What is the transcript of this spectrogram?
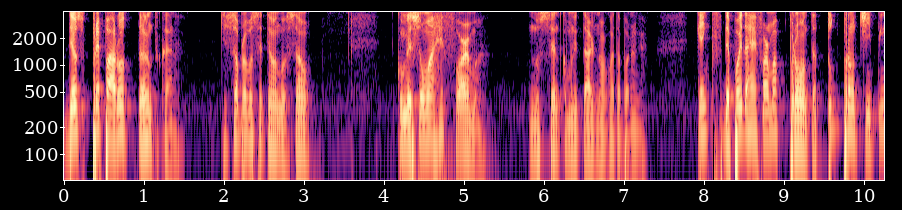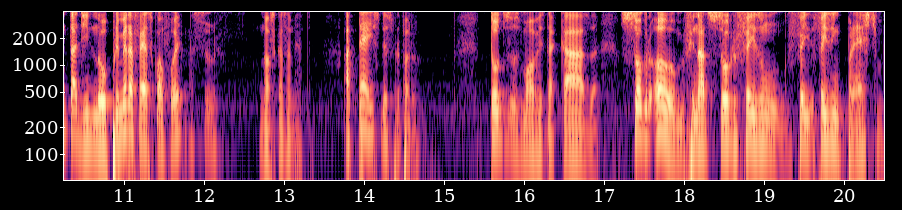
Deus preparou tanto, cara, que só pra você ter uma noção, começou uma reforma no Centro Comunitário de Nova Guataporanga. Quem, depois da reforma pronta, tudo prontinho, pintadinho de novo, primeira festa qual foi? Nossa, Nosso casamento. Até isso Deus preparou. Todos os móveis da casa. Sogro, oh, meu finado sogro fez um fez, fez empréstimo.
